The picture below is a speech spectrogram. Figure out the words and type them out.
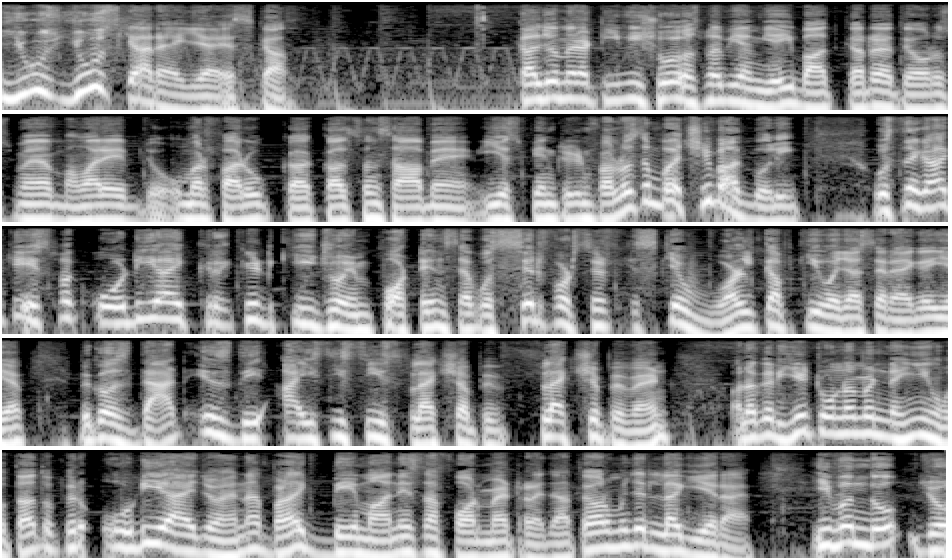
यूज़ यूज़ क्या रह गया है इसका? कल जो मेरा टीवी शो है, उसमें भी हम यही बात कर रहे थे और उसमें हमारे जो उमर फारूक कलसन साहब हैं E S P N cricket follow उसने बहुत अच्छी बात बोली। उसने कहा कि इस वक्त ओडीआई क्रिकेट की जो इंपॉर्टेंस है, वो सिर्फ़ और सिर्फ़ इसके वर्ल्ड कप की वजह से रह गई है because that is the ICC flagship flagship event और अगर ये टूर्नामेंट नहीं होता तो फिर ओडीआई जो है ना, बड़ा एक बेमाने सा फॉर्मेट रह जाता है और मुझे लग ये रहा है। इवन दो जो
